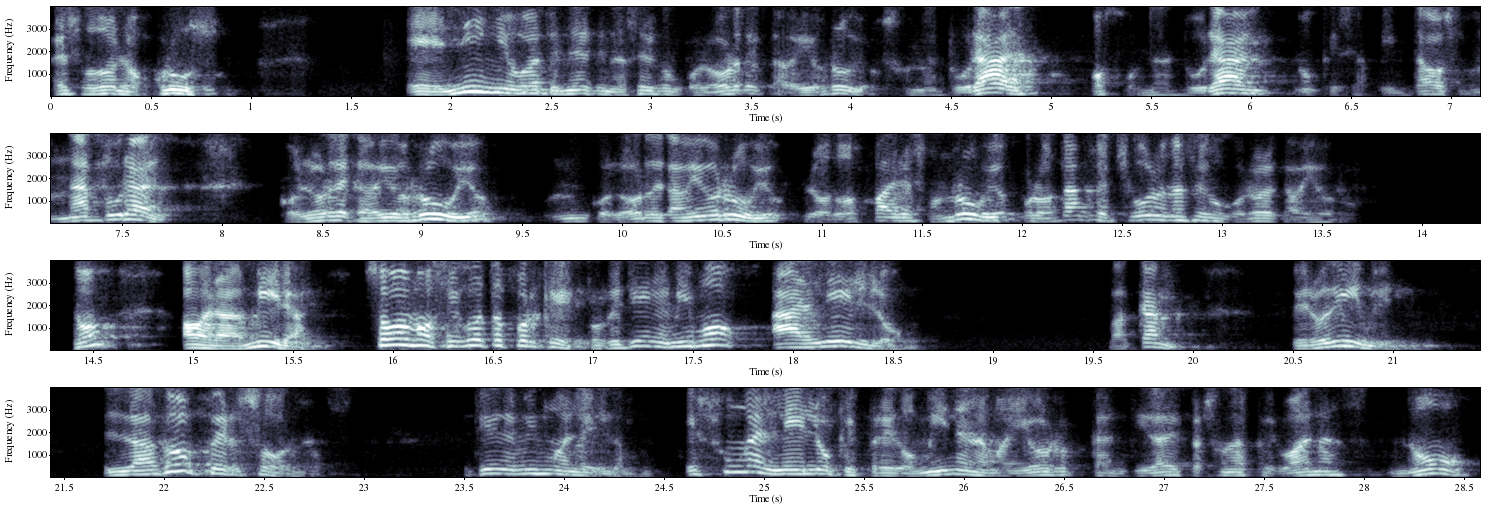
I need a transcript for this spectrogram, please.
Esos dos los cruzo. El niño va a tener que nacer con color de cabello rubio. Natural, ojo, natural, no que sea pintado, sino natural. Color de cabello rubio, un color de cabello rubio, los dos padres son rubios, por lo tanto el chivolo nace con color de cabello rubio. ¿No? Ahora, mira, son homocigotos ¿por qué? Porque tienen el mismo alelo. Bacán. Pero dime, las dos personas tienen el mismo alelo, ¿es un alelo que predomina en la mayor cantidad de personas peruanas? No.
